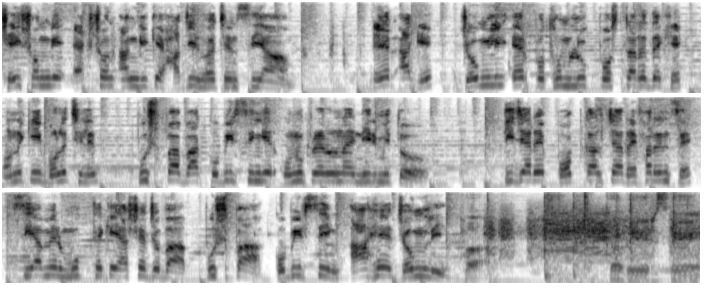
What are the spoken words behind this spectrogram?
সেই সঙ্গে অ্যাকশন আঙ্গিকে হাজির হয়েছেন সিয়াম। এর আগে জংলি এর প্রথম লুক পোস্টারে দেখে অনেকেই বলেছিলেন, পুষ্পা বা কবির সিং এর অনুপ্রেরণায় নির্মিত। টিজারে পপ কালচার রেফারেন্সে সিয়ামের মুখ থেকে আসে জবাব, পুষ্পা, কবির সিং, আহে জংলি কবির সিং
